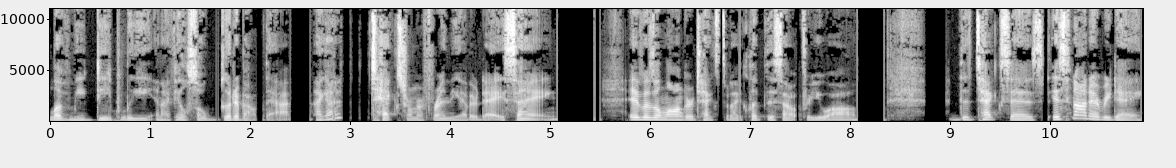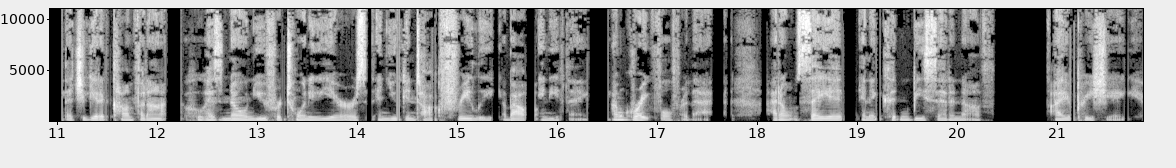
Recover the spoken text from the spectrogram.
love me deeply, and I feel so good about that. I got a text from a friend the other day saying, it was a longer text, but I clipped this out for you all. The text says, It's not every day that you get a confidant who has known you for 20 years and you can talk freely about anything. I'm grateful for that. I don't say it, and it couldn't be said enough. I appreciate you.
